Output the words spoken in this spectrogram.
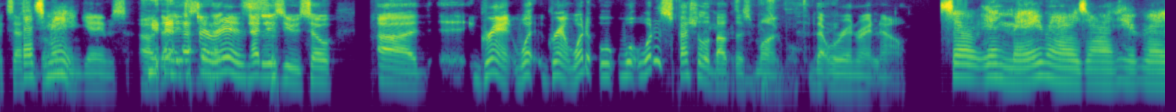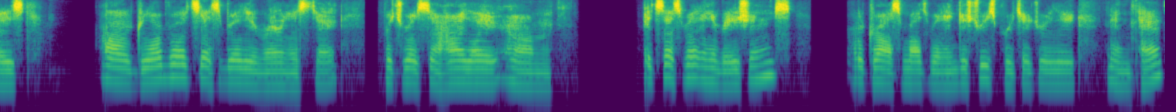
Accessibility me. in games. Uh, that Yeah, is, sure that- is. That is you. So, uh, Grant, what Grant, what what, what is special about this month miserable that we're in right now? So in May, when I was on, it was uh, Global Accessibility Awareness Day, which was to highlight um, accessible innovations across multiple industries, particularly in tech.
